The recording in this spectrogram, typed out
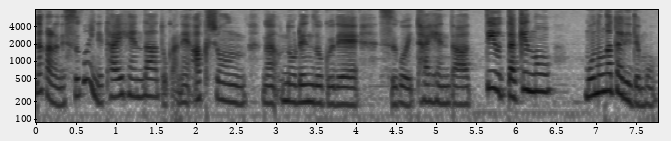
だからね、すごいね、大変だとかね、アクションがの連続ですごい大変だっていうだけの物語でも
